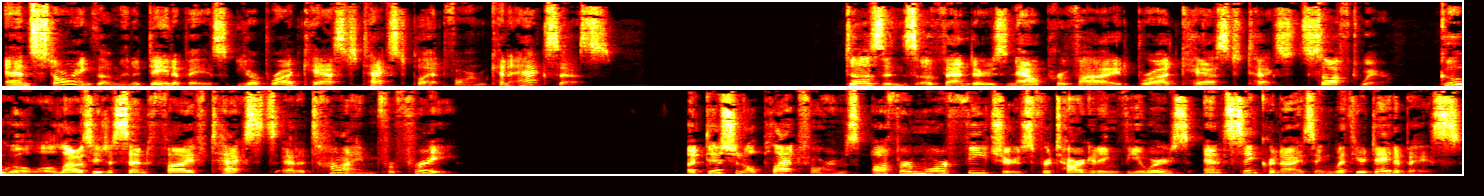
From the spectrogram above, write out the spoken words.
and storing them in a database your broadcast text platform can access. Dozens of vendors now provide broadcast text software. Google allows you to send five texts at a time for free. Additional platforms offer more features for targeting viewers and synchronizing with your database.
